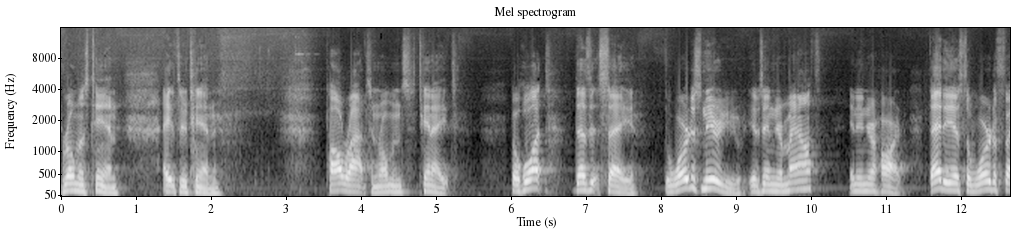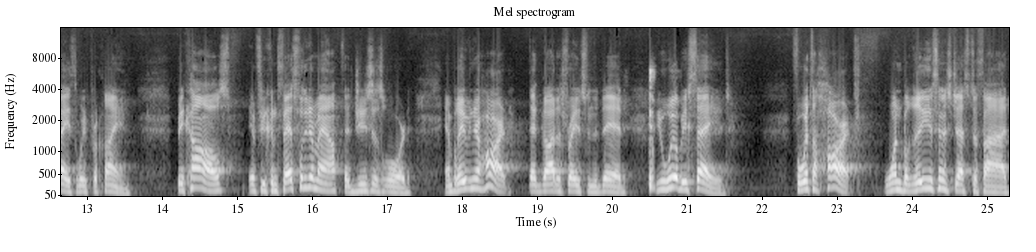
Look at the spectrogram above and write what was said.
Romans 10 8 through 10. Paul writes in Romans 10 8, But what does it say? The word is near you, it is in your mouth and in your heart. That is the word of faith we proclaim. Because if you confess with your mouth that Jesus is Lord and believe in your heart that God is raised from the dead, you will be saved. For with the heart one believes and is justified,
